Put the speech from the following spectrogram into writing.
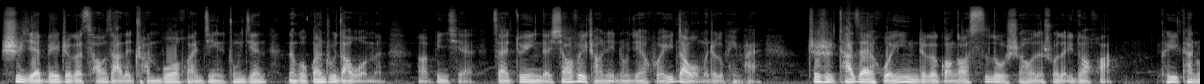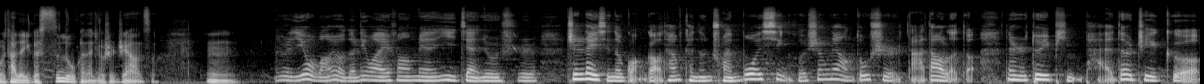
世界杯这个嘈杂的传播环境中间能够关注到我们啊，并且在对应的消费场景中间回忆到我们这个品牌，这是他在回应这个广告思路时候的说的一段话，可以看出他的一个思路可能就是这样子，嗯。就是也有网友的另外一方面意见，就是这类型的广告，它可能传播性和声量都是达到了的，但是对于品牌的这个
